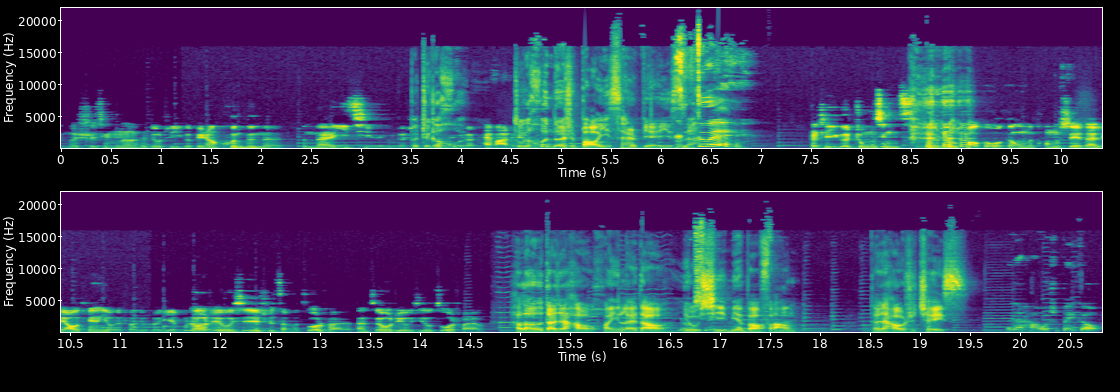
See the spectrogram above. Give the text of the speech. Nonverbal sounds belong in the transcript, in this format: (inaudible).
整个事情呢，它就是一个非常混沌的混在一起的一个不这个一混个开发流这。个混沌是褒义词还是贬义词啊？(laughs) 对，它是一个中性词，就是包括我跟我们同事也在聊天，有的时候就说也不知道这游戏是怎么做出来的，但最后这游戏就做出来了。Hello，大家好，欢迎来到游游戏面包房。大家好，我是 Chase。大家好，我是 Bagel。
